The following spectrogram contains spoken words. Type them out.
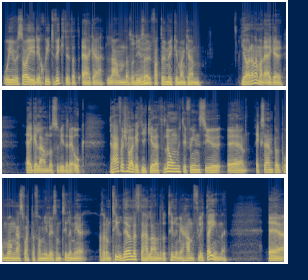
Och i USA är det skitviktigt att äga land. Alltså det är så här, fatta hur mycket man kan göra när man äger, äger land och så vidare. Och det här förslaget gick ju rätt långt. Det finns ju eh, exempel på många svarta familjer som till och med alltså de tilldelades det här landet och till och med hann flytta in. Eh,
